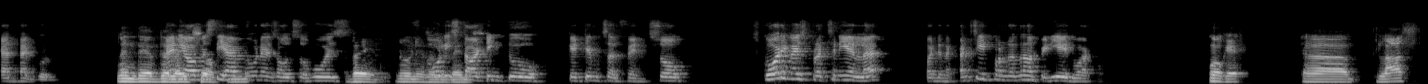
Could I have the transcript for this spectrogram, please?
they're that good. and they have the and you likes obviously of have Nunes also who is right, Nunes on the slowly bench. starting to get himself in. So scoring wise பிரச்சனையே இல்ல பட் இந்த கன்சீட் பண்றது தான் பெரிய இதுவா இருக்கும் Okay. Uh, last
